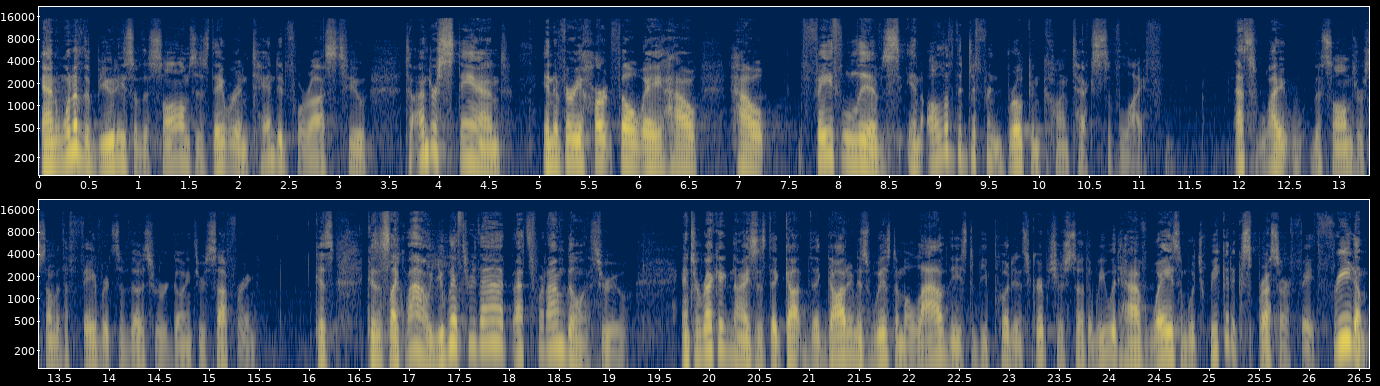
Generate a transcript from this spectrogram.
And one of the beauties of the Psalms is they were intended for us to, to understand in a very heartfelt way how, how faith lives in all of the different broken contexts of life. That's why the Psalms are some of the favorites of those who are going through suffering. Because it's like, wow, you went through that? That's what I'm going through. And to recognize is that God, that God in His wisdom allowed these to be put in Scripture so that we would have ways in which we could express our faith, freedom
